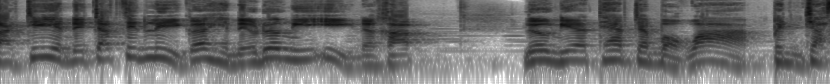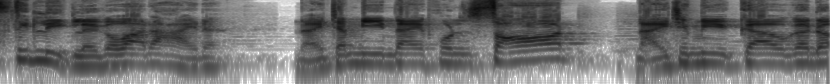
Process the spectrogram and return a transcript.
จากที่เห็นในจัสตินลีกก็เห็นในเรื่องนี้อีกนะครับ เรื่องนี้แทบจะบอกว่าเป็นจัสตินลีกเลยก็ว่าได้นะ ไหนจะมีนายพลซอสไหนจะมีเกลกาด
